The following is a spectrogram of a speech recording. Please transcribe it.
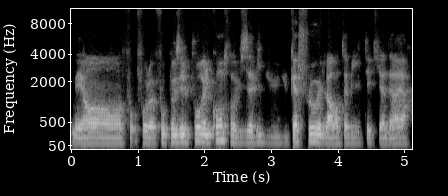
mais il faut, faut, peser le pour et le contre vis-à-vis du, du, cash flow et de la rentabilité qu'il y a derrière.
